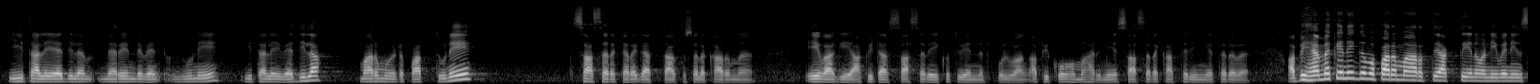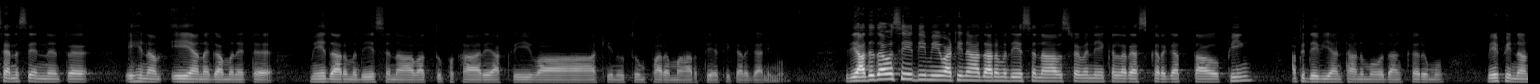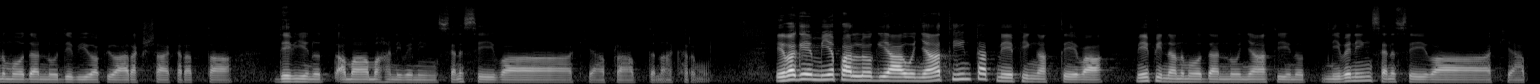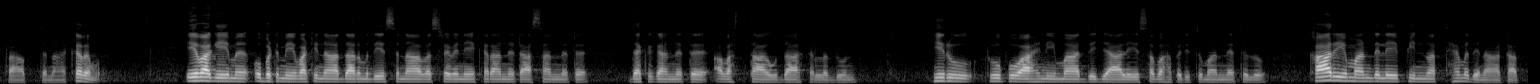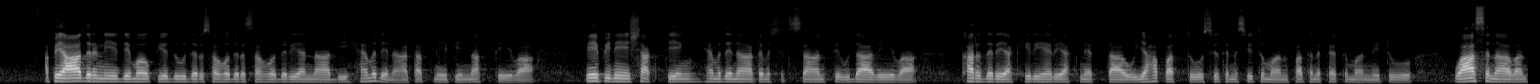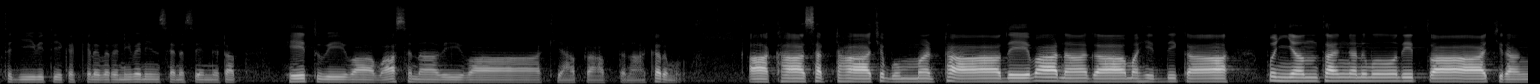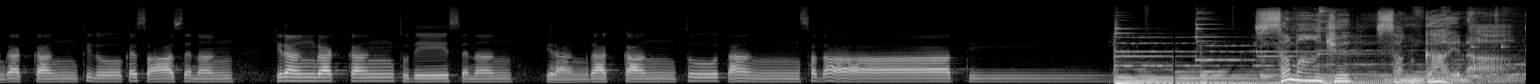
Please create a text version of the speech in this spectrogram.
ඊතලයේ ඇදිලා මැරෙන්න වුණේ ඊතලයේ වැදිලා මරමුවටපත් උනේ සසර කරගත් අකුසල කර්ම ඒ වගේ අපිට සසර එකතු වෙන්නට පුළුවන්. අපි කොහොම හරි මේ සසර කතරින් එතරව අපි හැම කෙනෙක්ගම පරමාර්ථයක් තියෙනවා නිවනින් සැනසෙන්නට. එහෙනම් ඒ යන ගමනට මේ ධර්ම දේශනාවත් උපකාරයක් වේවා කියන උතුම් පරමාර්ථය ඇති කරගනිමු. ඉතින් අද දවසේදී මේ වටිනා ධර්ම දේශනාව ශ්‍රවණය කළ රැස් කරගත්තා වූ පින් අපි දෙවියන්ට අනුමෝදන් කරමු. මේ පින් අනුමෝදන් වූ දෙවියෝ අපිව ආරක්ෂා කරත්තා. දෙවියනුත් අමා මහ නිවෙනින් සැනසේවා කියා ප්‍රාර්ථනා කරමු. ඒ වගේ මිය පරලෝ ගියා වූ ඥාතීන්ටත් මේ පින් අත් වේවා. මේ පින් අනුමෝදන් වූ ඥාතීනොත් නිවනින් සැනසේවා කියා ප්‍රාර්ථනා කරමු. ඒ වගේම ඔබට මේ වටිනා ධර්ම දේශනාව ශ්‍රවණය කරන්නට අසන්නට දැක ගන්නට අවස්ථාව උදා කරලා දුන් හිරු රූපවාහිනී මාධ්‍ය ජාලයේ සභාපතිතුමන් ඇතුළු කාර්ය මණ්ඩලයේ පින්වත් හැම දෙනාටත් අපේ ආදරණීය දෙමව්පිය දූදර සහෝදර සහෝදරියන් ආදී හැම දෙනාටත් මේ පින්වත් වේවා මේ පිනේ ශක්තියෙන් හැම දිනාටම සිත සාන්තිය උදා වේවා. කරදරයක් හිරිහැරයක් නැත්තා වූ යහපත් වූ සිතන සිතුමන් පතන පැතුමන් නිටු වාසනාවන්ත ජීවිතයක කෙලවර නිවෙනින් සැනසෙන්නටත් හේතු වේවා වාසනාව වේවා කියා ප්‍රාර්ථනා කරමු. ආකාසට්ඨා ච බුම්මට්ඨා දේවා නාග මහිද්దికා පුඤ්ඤන්තං අනුමෝදිත්වා චිරං රක්ඛන්ති ලෝක සාසනං චිරං රක්ඛන්තු දේශනං චිරං රක්ඛන්තු තං සදාති සමාජ සංගායනා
